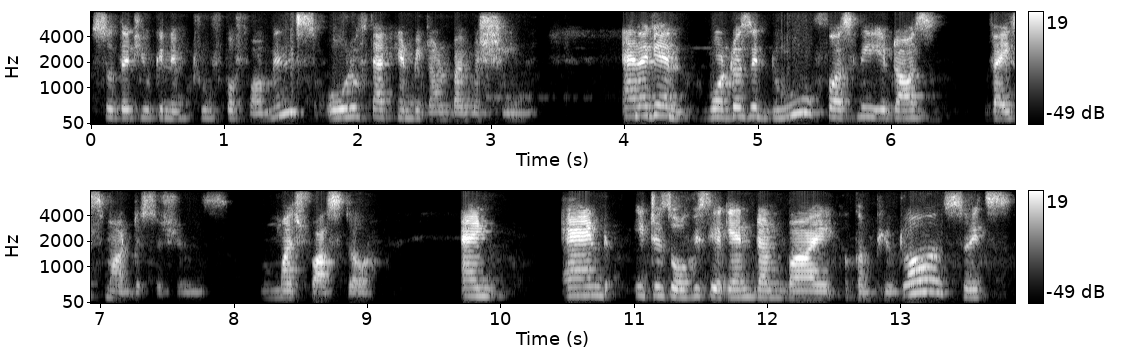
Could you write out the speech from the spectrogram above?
so that you can improve performance, all of that can be done by machine. And again, what does it do? Firstly, it does very smart decisions much faster. And and it is obviously again done by a computer so it's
